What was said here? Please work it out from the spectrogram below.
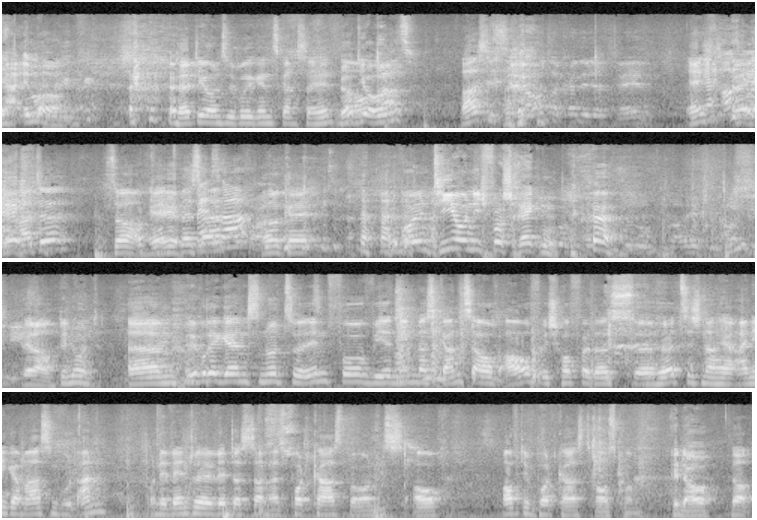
ja, immer. Hört ihr uns übrigens ganz da hinten? Hört ihr uns? Was? Echt? okay. Warte. So, Okay. jetzt besser? Okay. Wir wollen Tio nicht verschrecken. Genau. Den Hund. Ähm, übrigens, nur zur Info, wir nehmen das Ganze auch auf. Ich hoffe, das äh, hört sich nachher einigermaßen gut an und eventuell wird das dann als Podcast bei uns auch auf dem Podcast rauskommen. Genau. So,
